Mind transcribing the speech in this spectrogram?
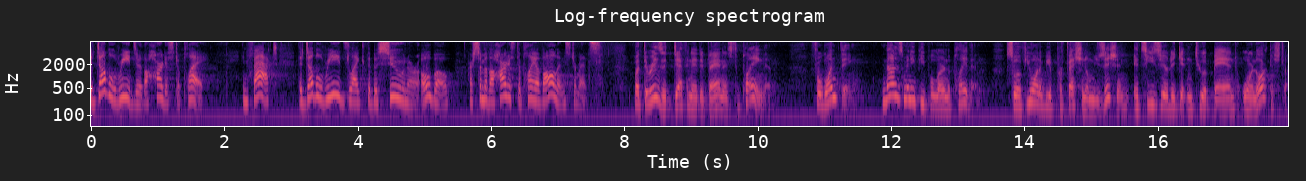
The double reeds are the hardest to play. In fact, the double reeds like the bassoon or oboe are some of the hardest to play of all instruments. But there is a definite advantage to playing them. For one thing, not as many people learn to play them. So if you want to be a professional musician, it's easier to get into a band or an orchestra.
